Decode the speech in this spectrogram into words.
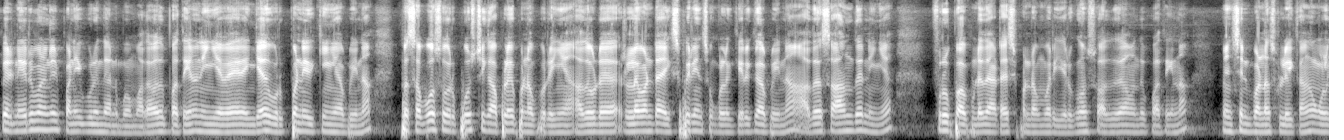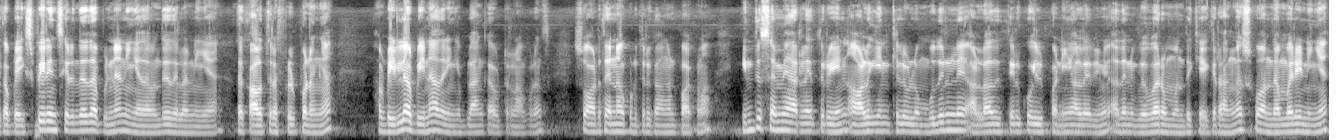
பிற நிறுவனங்கள் பணிபுரிந்த அனுபவம் அதாவது பார்த்தீங்கன்னா நீங்கள் வேறு எங்கேயாவது ஒர்க் பண்ணியிருக்கீங்க அப்படின்னா இப்போ சப்போஸ் ஒரு போஸ்ட்டுக்கு அப்ளை பண்ண போகிறீங்க அதோட ரிலவெண்ட்டாக எக்ஸ்பீரியன்ஸ் உங்களுக்கு இருக்குது அப்படின்னா அதை சார்ந்து நீங்கள் ப்ரூஃப் அப்படின்றத அட்டாச் பண்ணுற மாதிரி இருக்கும். ஸோ அதுதான் வந்து பார்த்தீங்கன்னா மென்ஷன் பண்ண சொல்லியிருக்காங்க. உங்களுக்கு அப்படி எக்ஸ்பீரியன்ஸ் இருந்தது அப்படின்னா நீங்கள் அதை வந்து இதில் நீங்கள் இந்த காலத்தில் ஃபில் பண்ணுங்கள் அப்படி இல்லை அப்படின்னா அதை நீங்கள் பிளாங்காக விட்டுறலாம் ஃப்ரெண்ட்ஸ் ஸோ அடுத்து என்ன கொடுத்துருக்காங்கன்னு பார்க்கலாம். இந்து சமய அறநிலைத்துறையின் ஆளுகையின் கீழ் உள்ள முதுநிலை அல்லாத திருக்கோயில் பணியாளர்கள் அதன் விவரம் வந்து கேட்குறாங்க. ஸோ அந்த மாதிரி நீங்கள்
